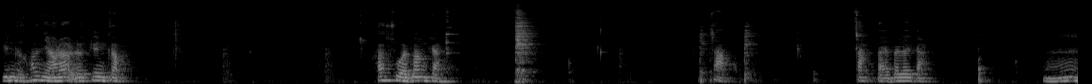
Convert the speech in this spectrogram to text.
กินกับข้าวเหนียวแล้วเดี๋ยวกินกับข้าวสวยบ้างจ้ะ ตัก ตักใส่ ไปเลยจ้ะอืม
